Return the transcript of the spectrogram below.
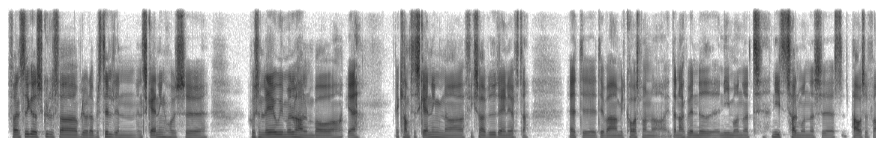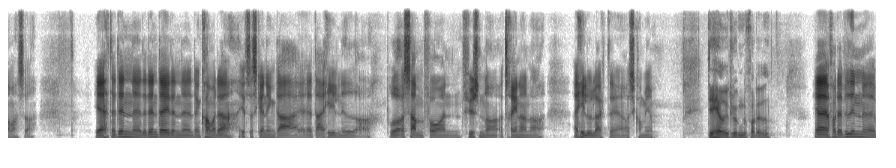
for en sikkerheds skyld, så blev der bestilt en, en scanning hos, øh, hos en læge ude i Mølholm, hvor ja, jeg kom til scanningen og fik så at vide dagen efter, at øh, det var mit korsbånd, og der nok ventede 9 måneder, 9-12 måneders øh, pause for mig, så ja, da den, øh, da den dag, den, øh, den kommer der efter scanning, der, ja, der er helt ned og bryder også sammen foran fysen og, og træneren, og er helt udlagt, da jeg også kommer hjem. Det er herude i klubben, du får det at vide? Ja, jeg får det at vide inden, øh,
